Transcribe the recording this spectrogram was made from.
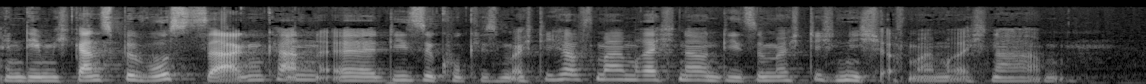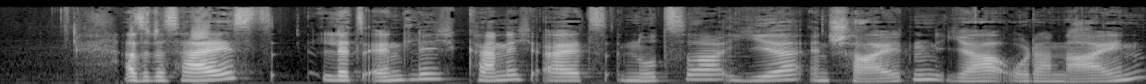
indem ich ganz bewusst sagen kann, äh, diese Cookies möchte ich auf meinem Rechner und diese möchte ich nicht auf meinem Rechner haben. Also das heißt, letztendlich kann ich als Nutzer hier entscheiden, ja oder nein.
